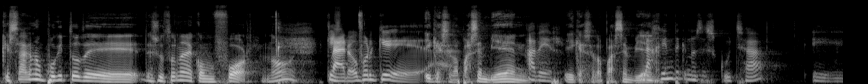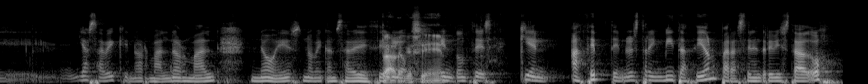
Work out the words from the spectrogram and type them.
que salgan un poquito de, de su zona de confort, ¿no? Claro, porque. Y que se lo pasen bien. A ver, Y que se lo pasen bien. La gente que nos escucha. eh, ya sabe que normal, normal no es, no me cansaré de decirlo. Claro que sí. Entonces, quien acepte nuestra invitación para ser entrevistado,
